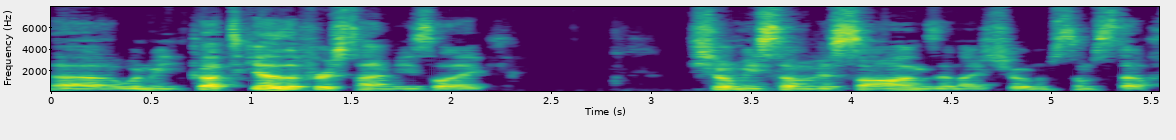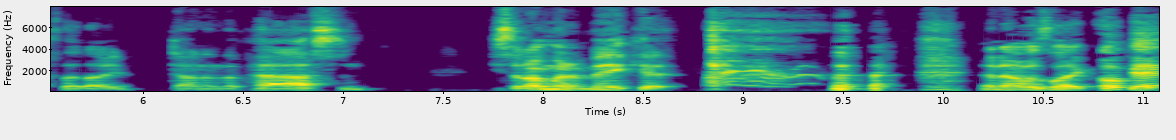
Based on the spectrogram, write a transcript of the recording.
uh, when we got together the first time, he's like, showed me some of his songs and I showed him some stuff that I'd done in the past. And he said, I'm going to make it. and I was like, okay.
